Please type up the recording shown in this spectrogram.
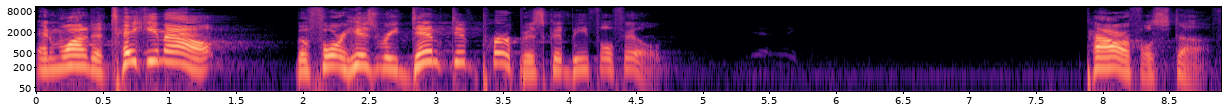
and wanted to take him out before his redemptive purpose could be fulfilled. Powerful stuff.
